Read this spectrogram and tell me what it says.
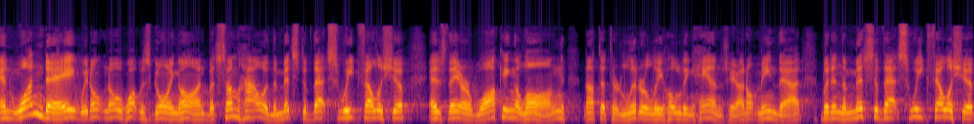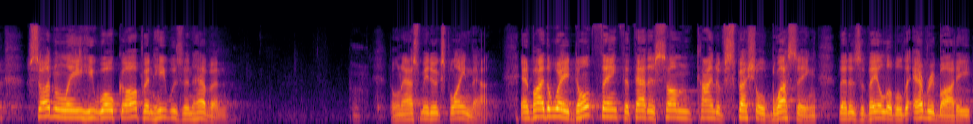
And one day, we don't know what was going on, but somehow in the midst of that sweet fellowship, as they are walking along, not that they're literally holding hands here, I don't mean that, but in the midst of that sweet fellowship, suddenly he woke up and he was in heaven. Don't ask me to explain that. And by the way, don't think that that is some kind of special blessing that is available to everybody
